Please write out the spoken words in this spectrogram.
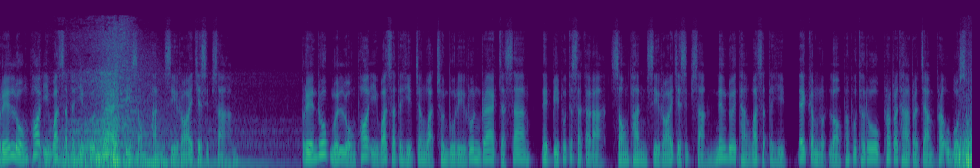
เหรียญหลวงพ่ออีวัดสัตหีบรุ่นแรกปี 2473 เหรียญรูปเหมือนหลวงพ่ออีวัดสัตหีบจังหวัดชลบุรีรุ่นแรกจะสร้างในปีพุทธศักราช 2473 เนื่องด้วยทางวัดสัตหีบได้กำหนดหล่อพระพุทธรูปพระประธานประจำพระอุโบสถ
